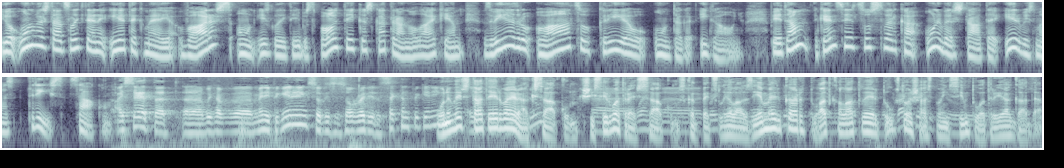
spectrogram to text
jo universitātes likteni ietekmēja varas un izglītības politikas katrā no laikiem - zviedru, vācu, krievu un tagad igauņu. Pie tam Kensirts uzsver, ka universitātei ir vismaz trīs sākumi. That, uh, so Universitāte ir vairāki sākumi. Šis ir otrais sākums, kad pēc lielā ziemeļu kara to atkal atvēra 1802. gadā.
